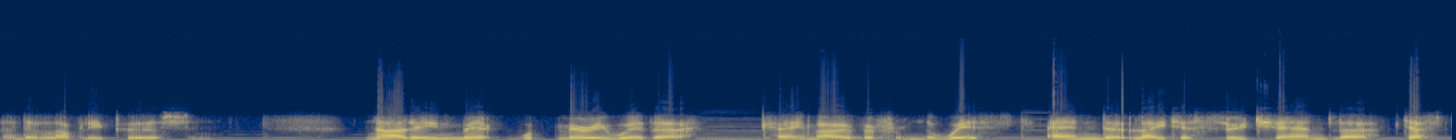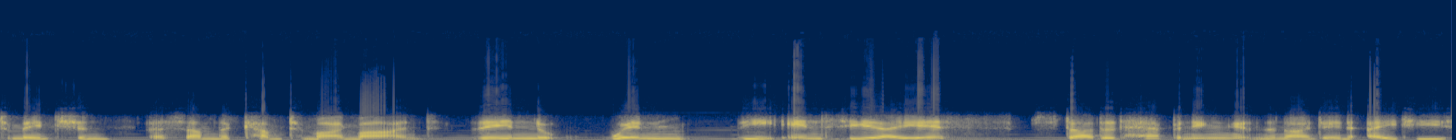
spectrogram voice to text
and a lovely person. Nadine Mer- Merriweather came over from the west, and later Sue Chandler, just to mention uh, some that come to my mind. Then, when the NCAS started happening in the 1980s,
